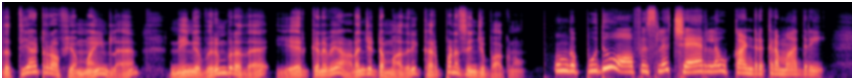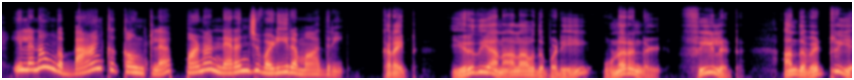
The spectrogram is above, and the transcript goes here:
த தியேட்டர் ஆஃப் யோர் மைண்ட்ல நீங்க விரும்புறத ஏற்கனவே அடைஞ்சிட்ட மாதிரி கற்பனை செஞ்சு பார்க்கணும். உங்க புது ஆபீஸ்ல சேர்ல உட்கார்ந்திருக்கிற மாதிரி. இல்லனா உங்க பேங்க் அக்கவுண்ட்ல பணம் நிறைஞ்சு வழியிற மாதிரி. கரெக்ட். இறுதியா நாலாவது படி உணருங்கள் ஃபீல் இட் அந்த வெற்றிய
